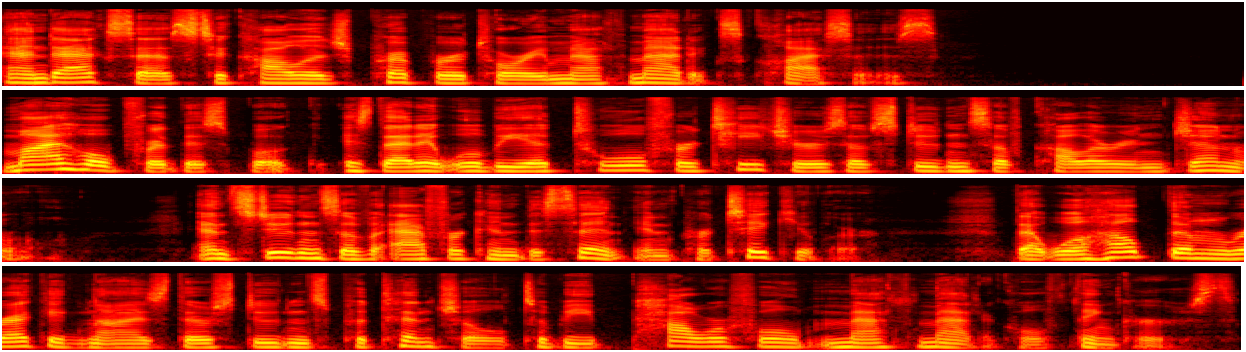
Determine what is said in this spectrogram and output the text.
and access to college preparatory mathematics classes. My hope for this book is that it will be a tool for teachers of students of color in general, and students of African descent in particular that will help them recognize their students' potential to be powerful mathematical thinkers.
